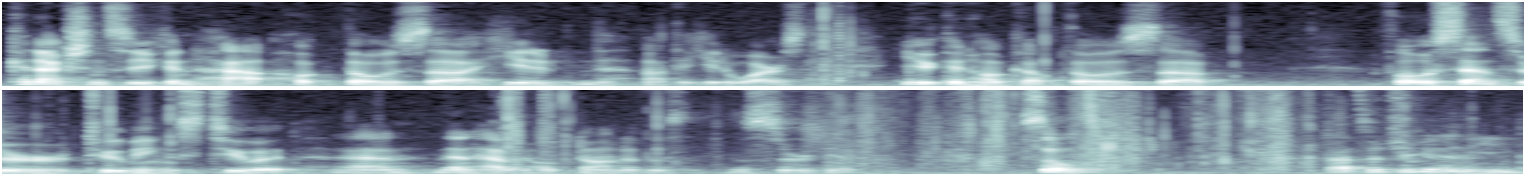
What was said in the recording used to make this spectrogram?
connection, so you can hook those uh, heated, not the heated wires, you can hook up those uh, flow sensor tubings to it and then have it hooked onto the, the circuit. So that's what you're going to need.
